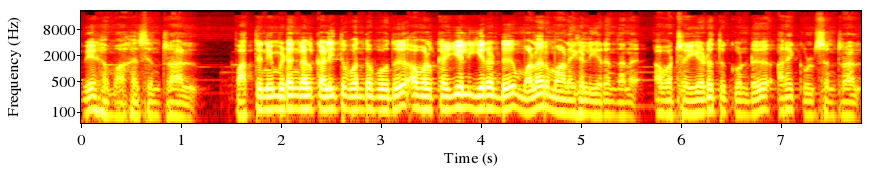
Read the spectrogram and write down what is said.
வேகமாக சென்றாள். பத்து நிமிடங்கள் கழித்து வந்தபோது அவள் கையில் இரண்டு மலர் மாலைகள் இருந்தன. அவற்றை எடுத்துக்கொண்டு அறைக்குள் சென்றாள்.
